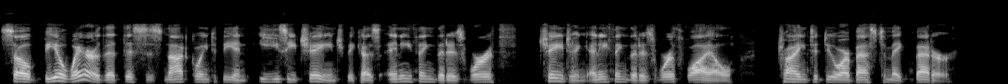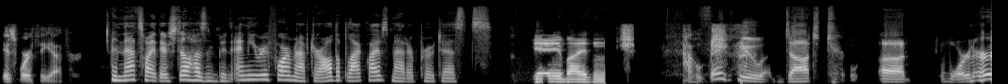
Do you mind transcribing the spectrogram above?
So, be aware that this is not going to be an easy change because anything that is worth changing, anything that is worthwhile trying to do our best to make better, is worth the effort. and that's why there still hasn't been any reform after all the black lives matter protests Yay, Biden! Ouch. Thank you, Dot uh, Warner.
